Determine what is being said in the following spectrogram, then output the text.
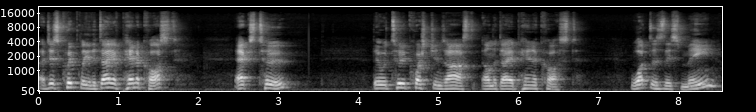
uh, just quickly, the day of Pentecost, Acts 2, there were two questions asked on the day of Pentecost. What does this mean?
